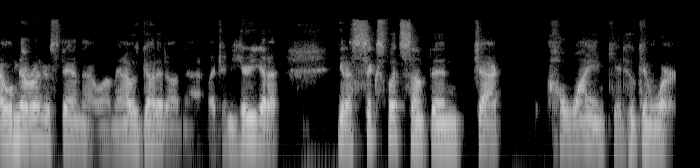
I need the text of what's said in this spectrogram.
I, will never understand that one, man. I was gutted on that. Like, I mean, here you got a you got a six foot something Jack Hawaiian kid who can work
